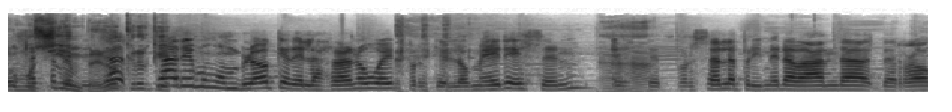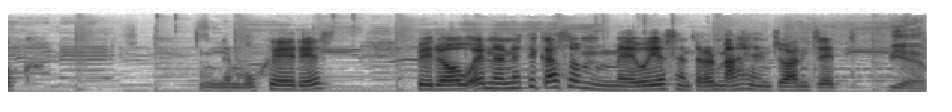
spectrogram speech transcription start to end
Como siempre, ¿no? Creo que... haremos un bloque de las Runaways porque lo merecen, este, por ser la primera banda de rock de mujeres, pero bueno, en este caso me voy a centrar más en Joan Jett. Bien.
